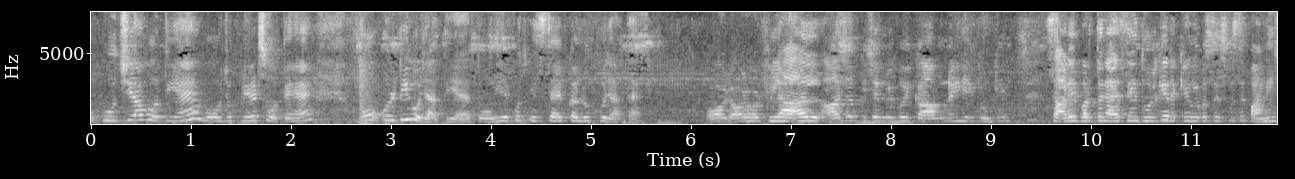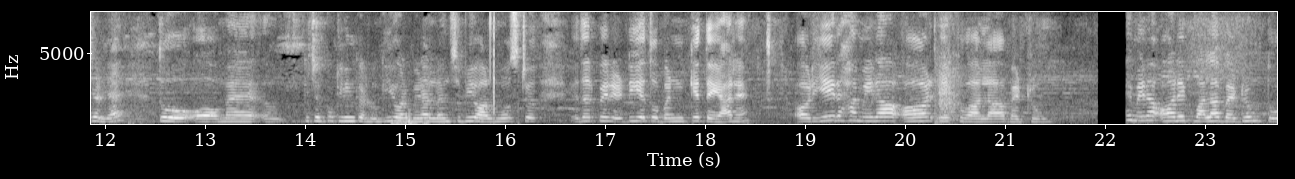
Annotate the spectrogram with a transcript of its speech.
कूचियाँ होती हैं, वो जो प्लेट्स होते हैं, वो उल्टी हो जाती है तो ये कुछ इस टाइप का लुक हो जाता है। और और और फ़िलहाल आज अब किचन में कोई काम नहीं है क्योंकि सारे बर्तन ऐसे हैं, धुल के रखे हुए, बस इसमें से पानी चढ़ जाए। तो मैं किचन को क्लीन कर लूँगी और मेरा लंच भी ऑलमोस्ट इधर पे रेडी है तो बन के तैयार है। और ये रहा मेरा और एक वाला बेडरूम मेरा और एक वाला बेडरूम तो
